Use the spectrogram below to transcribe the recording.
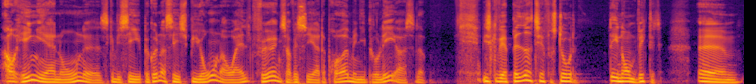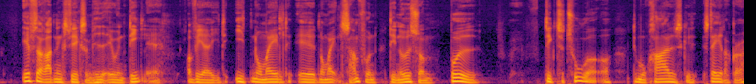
afhængige af nogen? Øh, skal vi se, begynde at se spioner overalt, føringsofficerer, der prøver at manipulere os? Eller? Vi skal være bedre til at forstå det. Det er enormt vigtigt. Øh, efterretningsvirksomhed er jo en del af at være i et, i et normalt, øh, normalt samfund. Det er noget, som både diktaturer og demokratiske stater gør.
